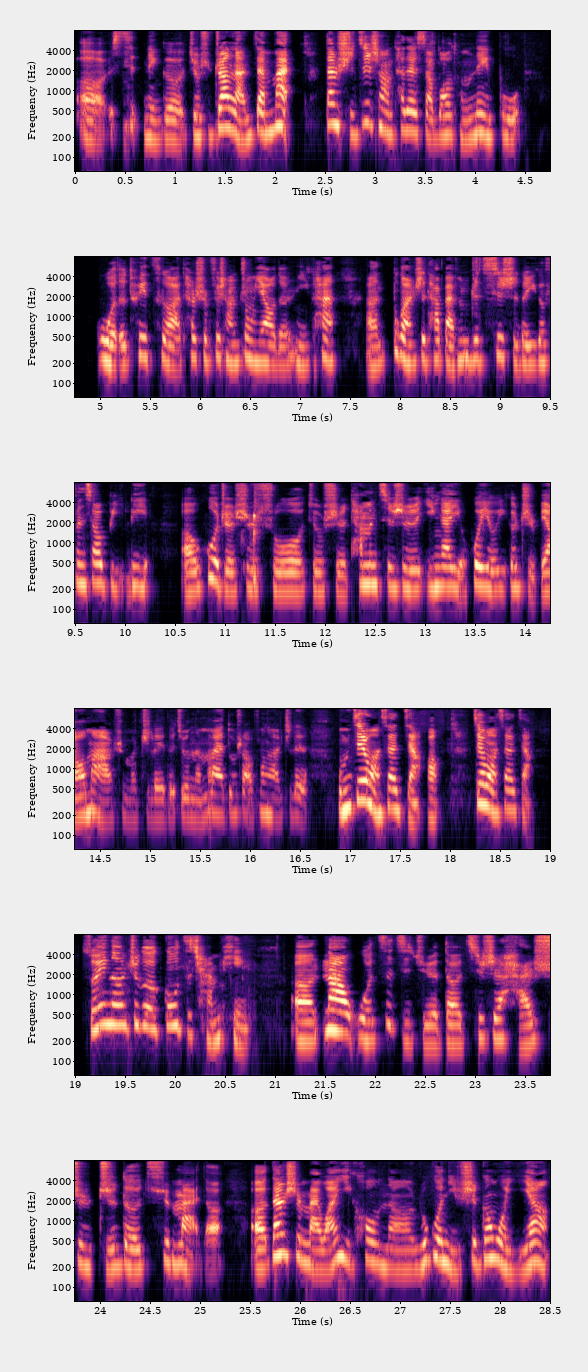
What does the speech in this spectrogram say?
呃，那个就是专栏在卖，但实际上它在小包童内部，我的推测啊，它是非常重要的。你看，嗯，不管是它百分之七十的一个分销比例，呃，或者是说就是他们其实应该也会有一个指标嘛，什么之类的，就能卖多少份啊之类的。我们接着往下讲啊，接着往下讲。所以呢，这个钩子产品。呃，那我自己觉得其实还是值得去买的。呃，但是买完以后呢，如果你是跟我一样，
